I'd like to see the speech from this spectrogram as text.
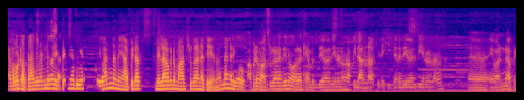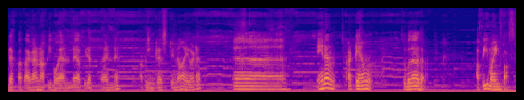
හැමෝට කතා කරන්න එවන්න මේ අපිටත් වෙලාවකට මාතෘකා නැතියෙන න්න හරි අපට මාතෘ ගන තින ඕල කැමති දේව තියන අපි දන්නා කියල හිතන දේවල් තියෙනනම් එවන්න අපිට කතාගන්න අපි හොයන්න අපිටත් වන්න අපි ඉන්ට්‍රස්ටෙනවා ඒවට. එහෙනම් කට්ටේ හමු සුබදස අපි මයින් පස්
